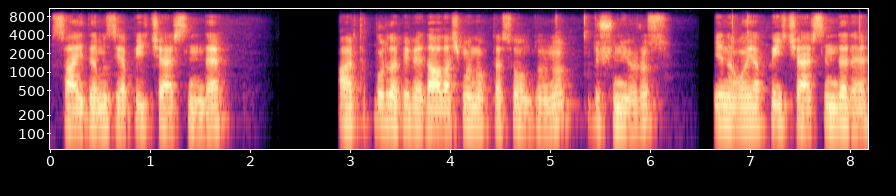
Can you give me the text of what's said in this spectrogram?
saydığımız yapı içerisinde artık burada bir vedalaşma noktası olduğunu düşünüyoruz. Yine o yapı içerisinde de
